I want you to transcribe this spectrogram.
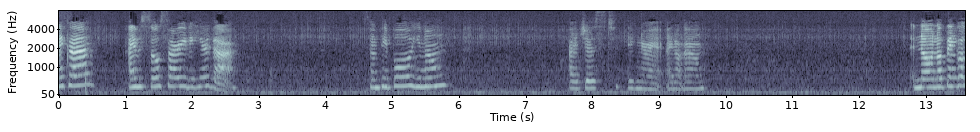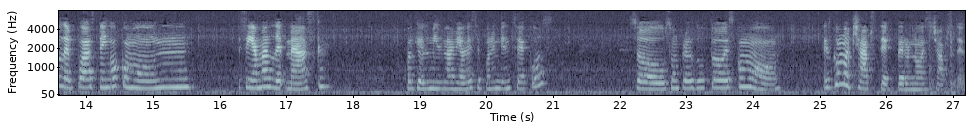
Monica, I'm so sorry to hear that. Some people, you know, are just ignorant. I don't know. No, no tengo lip gloss. Tengo como un... Se llama lip mask. Porque mis labiales se ponen bien secos. So, son producto... Es como... Es como chapstick, pero no es chapstick.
